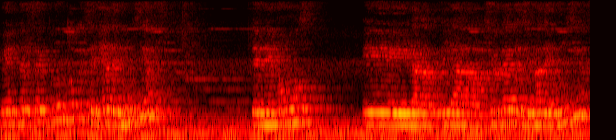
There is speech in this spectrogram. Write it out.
El tercer punto que sería denuncias tenemos eh, la, acción de atención a denuncias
